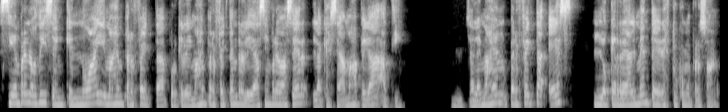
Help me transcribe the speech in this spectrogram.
siempre nos dicen que no hay imagen perfecta porque la imagen perfecta en realidad siempre va a ser la que sea más apegada a ti. O sea, la imagen perfecta es lo que realmente eres tú como persona.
